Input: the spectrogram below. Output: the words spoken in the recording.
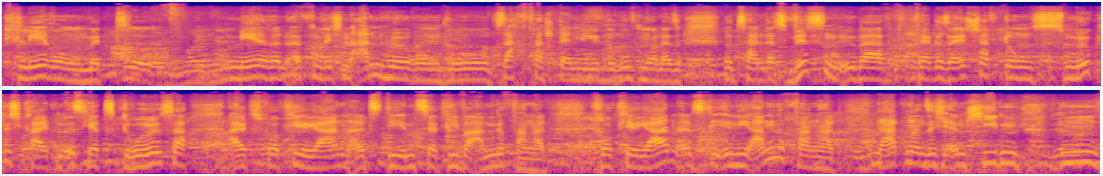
Klärungen, mit äh, mehreren öffentlichen Anhörungen, wo Sachverständige gerufen wurden. Also sozusagen das Wissen über Vergesellschaftungsmöglichkeiten ist jetzt größer als vor vier Jahren, als die Initiative angefangen hat. Vor vier Jahren, als die INI angefangen hat, da hat man sich entschieden, hm,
